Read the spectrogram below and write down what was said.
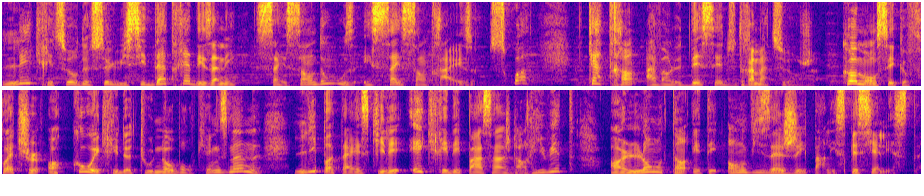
l'écriture de celui-ci daterait des années 1612 et 1613, soit quatre ans avant le décès du dramaturge. Comme on sait que Fletcher a coécrit de Two Noble Kingsmen, l'hypothèse qu'il ait écrit des passages d'Henri VIII a longtemps été envisagée par les spécialistes.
